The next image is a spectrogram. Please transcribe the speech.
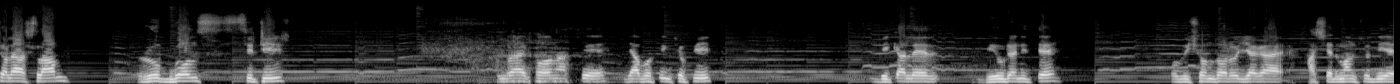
চলে আসলাম। রূপগঞ্জ সিটির। আমরা এখন আজকে যাব তিনশো ফিট। বিকালের ভিউটা নিতে। খুবই সুন্দর ওই জায়গায় হাঁসের মাংস দিয়ে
